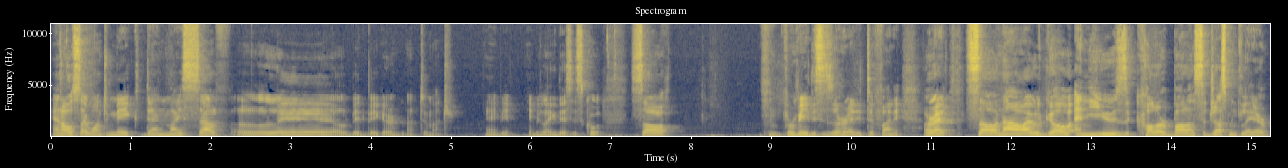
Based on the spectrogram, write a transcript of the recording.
And also I want to make then myself a little bit bigger, not too much. Maybe, maybe like this is cool. So For me, this is already too funny. All right, so now I will go and use the color balance adjustment layer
